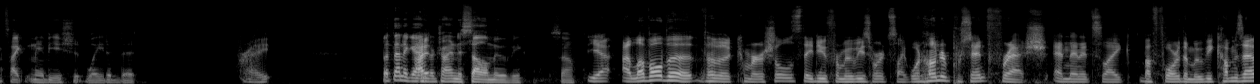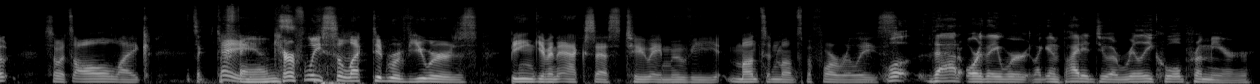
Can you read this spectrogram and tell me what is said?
It's like maybe you should wait a bit. Right. But then again, I- they're trying to sell a movie. So Yeah, I love all the the commercials they do for movies where it's like 100% fresh, and then it's like before the movie comes out, so it's all like, it's like hey, fans. carefully selected reviewers being given access to a movie months and months before release. well that or they were like invited to a really cool premiere,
